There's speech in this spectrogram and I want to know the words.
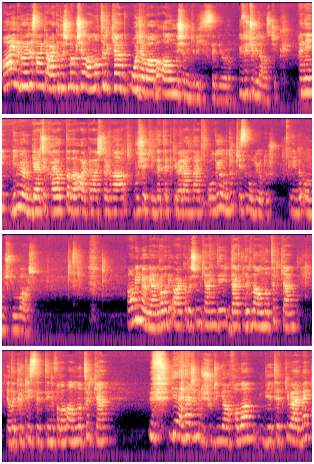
aynı böyle sanki arkadaşıma bir şey anlatırken o cevabı almışım gibi hissediyorum. Üzücü birazcık. Hani bilmiyorum gerçek hayatta da arkadaşlarına bu şekilde tepki verenler oluyor mudur? Kesin oluyordur. Benim de olmuşluğu var. Ama bilmiyorum yani bana bir arkadaşım kendi dertlerini anlatırken ya da kötü hissettiğini falan anlatırken üf ya enerjimi düşürdün ya falan diye tepki vermek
